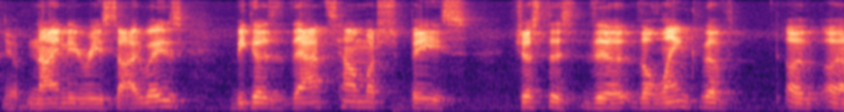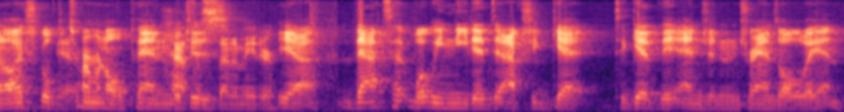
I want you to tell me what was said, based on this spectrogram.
Yep. 90 degrees sideways because that's how much space just this, the the length of a, an electrical Yeah. terminal pin Half which a is centimeter. yeah that's what we needed to actually get to get the engine and trans all the way in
